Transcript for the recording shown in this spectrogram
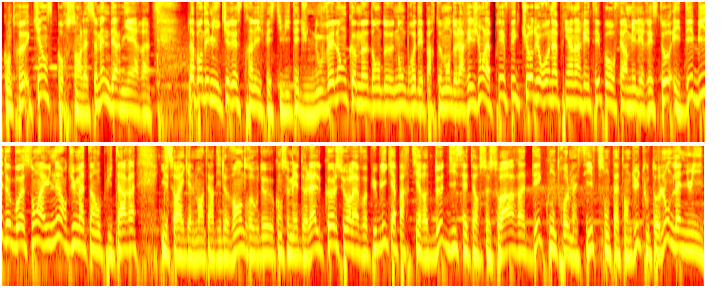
contre 15% la semaine dernière. La pandémie qui restreint les festivités du Nouvel An, comme dans de nombreux départements de la région, la préfecture du Rhône a pris un arrêté pour fermer les restos et débits de boissons à 1h du matin au plus tard. Il sera également interdit de vendre ou de consommer de l'alcool sur la voie publique à partir de 17h ce soir. Des contrôles massifs sont attendus tout au long de la nuit.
